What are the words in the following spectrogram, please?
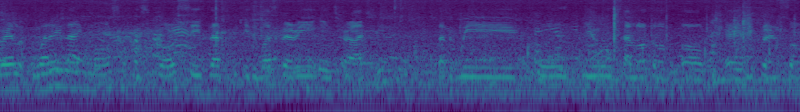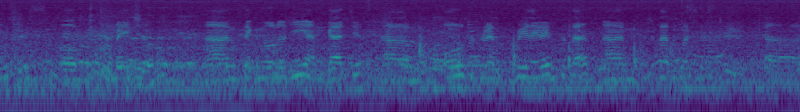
Well, what I like most of this course is that it was very interactive, that we could use a lot of, of uh, different sources of information and technology and gadgets, um, all re related to that, and that was just the, uh,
